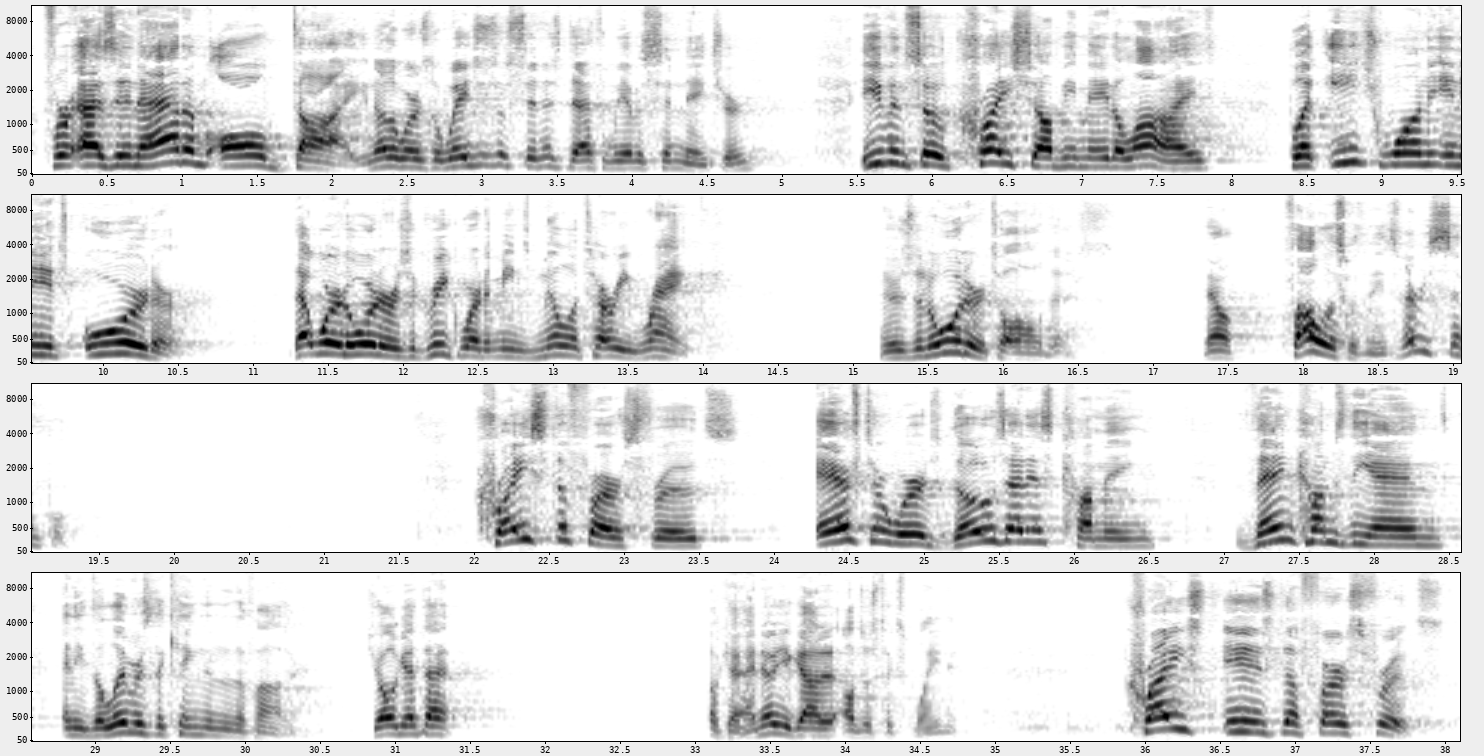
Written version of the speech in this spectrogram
For as in Adam all die, in other words, the wages of sin is death, and we have a sin nature, even so Christ shall be made alive, but each one in its order. That word order is a Greek word, it means military rank. There's an order to all this. Now, follow this with me. It's very simple. Christ the first fruits, afterwards those at his coming, then comes the end, and he delivers the kingdom to the Father. Did you all get that? Okay, I know you got it. I'll just explain it. Christ is the first fruits.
